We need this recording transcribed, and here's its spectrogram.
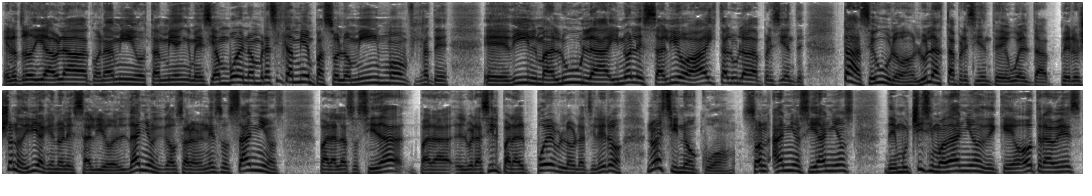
El otro día hablaba con amigos también que me decían, bueno, en Brasil también pasó lo mismo, fíjate, eh, Dilma, Lula, y no le salió, ahí está Lula presidente. Está seguro, Lula está presidente de vuelta, pero yo no diría que no le salió. El daño que causaron en esos años para la sociedad, para el Brasil, para el pueblo brasilero, no es inocuo. Son años y años de muchísimo daño, de que otra vez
